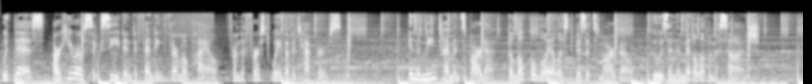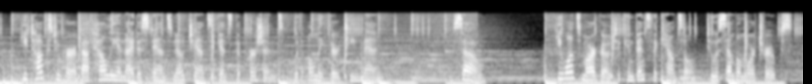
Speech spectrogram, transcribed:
With this, our heroes succeed in defending Thermopylae from the first wave of attackers. In the meantime in Sparta, the local loyalist visits Margot, who is in the middle of a massage. He talks to her about how Leonidas stands no chance against the Persians with only 13 men. So, he wants Margot to convince the council to assemble more troops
